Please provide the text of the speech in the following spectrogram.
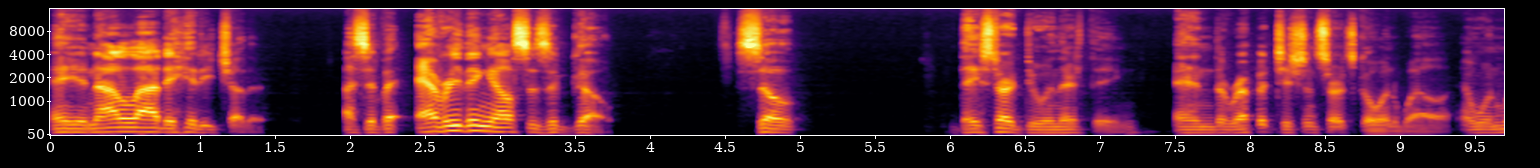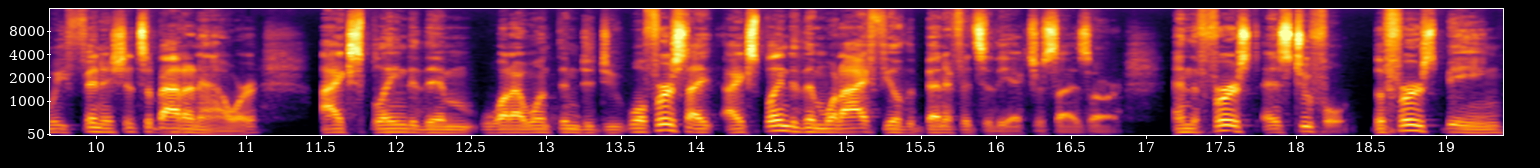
and you're not allowed to hit each other. I said, but everything else is a go. So they start doing their thing and the repetition starts going well. And when we finish, it's about an hour. I explain to them what I want them to do. Well, first, I, I explain to them what I feel the benefits of the exercise are. And the first is twofold. The first being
